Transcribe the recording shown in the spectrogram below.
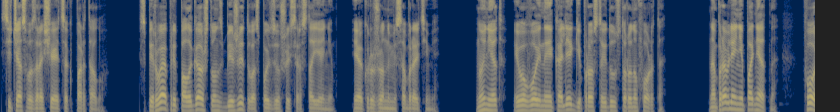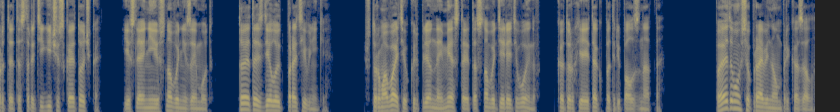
Сейчас возвращается к порталу. Сперва я предполагал, что он сбежит, воспользовавшись расстоянием и окруженными собратьями. Но нет, его воины и коллеги просто идут в сторону форта. Направление понятно. Форт — это стратегическая точка. Если они ее снова не займут, то это сделают противники. Штурмовать укрепленное место — это снова терять воинов, которых я и так потрепал знатно. Поэтому все правильно он приказал.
